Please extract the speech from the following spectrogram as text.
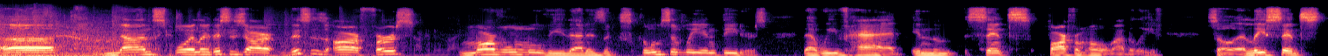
Uh non-spoiler. This is our this is our first Marvel movie that is exclusively in theaters that we've had in the since Far From Home, I believe. So at least since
